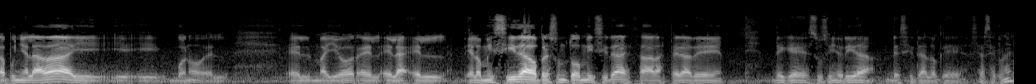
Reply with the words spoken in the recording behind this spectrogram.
apuñalada y, bueno, el, el mayor, el, el, el, homicida o presunto homicida está a la espera de, de que su señoría decida lo que se hace con él.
